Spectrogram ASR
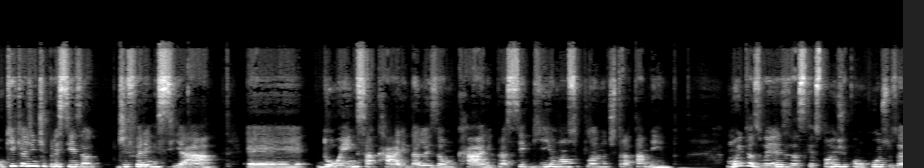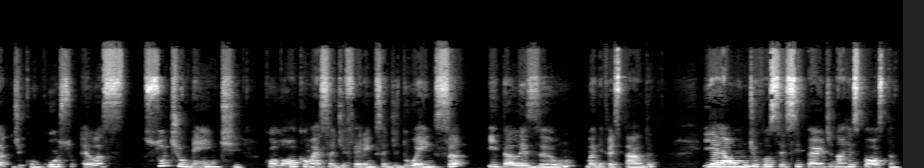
O que, que a gente precisa diferenciar é, doença cárie da lesão cárie para seguir o nosso plano de tratamento? Muitas vezes as questões de concursos de concurso, elas sutilmente colocam essa diferença de doença e da lesão manifestada, e é onde você se perde na resposta.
